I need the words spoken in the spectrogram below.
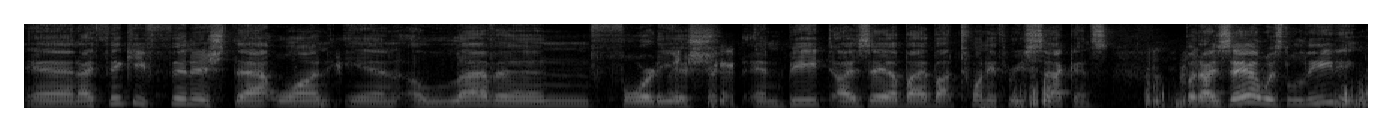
And I think he finished that one in 11:40ish and beat Isaiah by about 23 seconds. But Isaiah was leading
